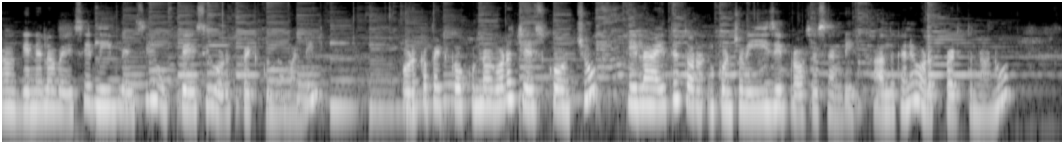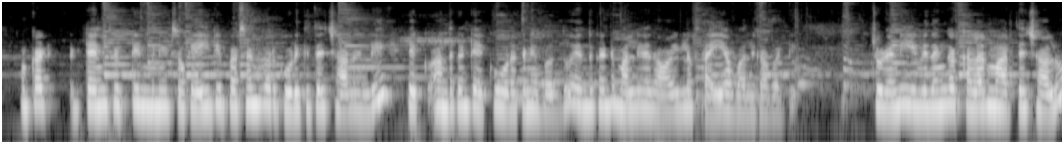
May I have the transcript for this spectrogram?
గిన్నెలో వేసి నీళ్ళు వేసి ఉప్పు వేసి ఉడకపెట్టుకుందామండి. ఉడకపెట్టుకోకుండా కూడా చేసుకోవచ్చు. ఇలా అయితే త్వర కొంచెం ఈజీ ప్రాసెస్ అండి. అందుకని ఉడకపెడుతున్నాను. ఒక టెన్ ఫిఫ్టీన్ మినిట్స్ ఒక ఎయిటీ పర్సెంట్ వరకు ఉడికితే చాలండి. ఎక్కువ అంతకంటే ఎక్కువ ఉడకనివ్వద్దు. ఎందుకంటే మళ్ళీ అది ఆయిల్లో ఫ్రై అవ్వాలి కాబట్టి. చూడండి ఈ విధంగా కలర్ మారితే చాలు.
